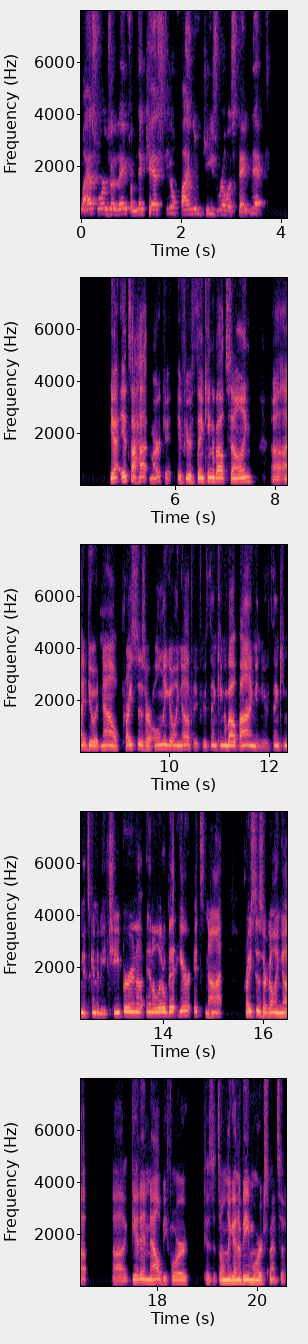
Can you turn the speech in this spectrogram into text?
Last words of the day from Nick Castile, Find New Keys Real Estate. Nick. Yeah, it's a hot market. If you're thinking about selling, uh, I do it now. Prices are only going up. If you're thinking about buying and you're thinking it's going to be cheaper in a, in a little bit here, it's not. Prices are going up. Uh, get in now before because it's only going to be more expensive.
